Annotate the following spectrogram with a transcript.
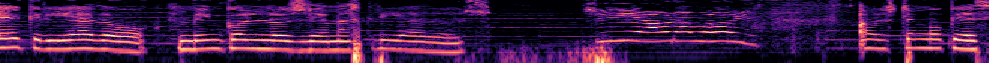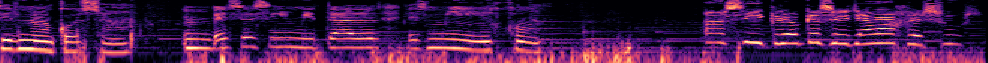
He criado. Ven con los demás criados. Sí, ahora voy. Os tengo que decir una cosa. Ese invitado es mi hijo. Ah, sí, creo que se llama Jesús.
